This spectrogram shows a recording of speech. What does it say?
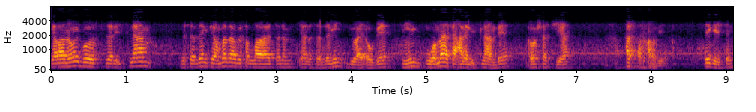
قرانا بو سر الإسلام لسردين في عمر صلى الله عليه وسلم يعني سردمي دواي أو به ومات على الإسلام به أو شتيا أصح به تيجي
